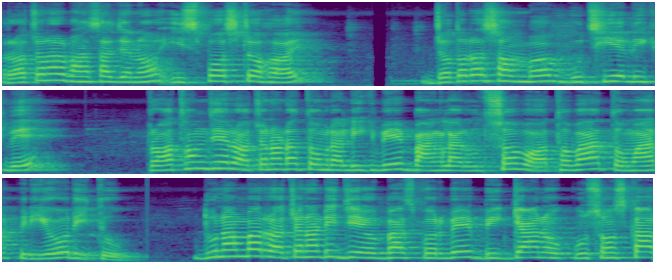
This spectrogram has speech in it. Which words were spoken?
রচনার ভাষা যেন স্পষ্ট হয়, যতটা সম্ভব গুছিয়ে লিখবে। প্রথম যে রচনাটা তোমরা লিখবে, বাংলার উৎসব অথবা তোমার প্রিয় ঋতু। দু নম্বর রচনাটি যে অভ্যাস করবে বিজ্ঞান ও কুসংস্কার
